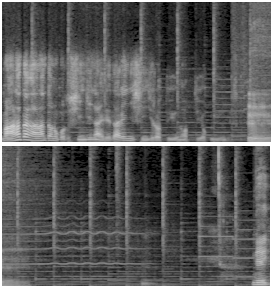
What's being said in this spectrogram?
まあ、あなたがあなたのこと信じないで誰に信じろって言うのってよく言うんですけど。うんで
